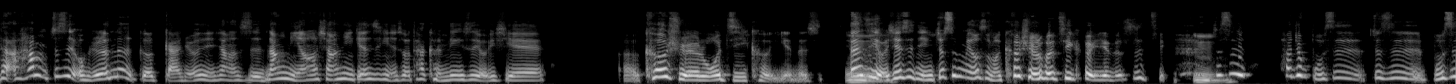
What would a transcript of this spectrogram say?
他他们就是我觉得那个感觉有点像是，当你要相信一件事情的时候，它肯定是有一些。呃，科学逻辑可言的事，但是有些事情就是没有什么科学逻辑可言的事情，嗯，就是它就不是，就是不是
